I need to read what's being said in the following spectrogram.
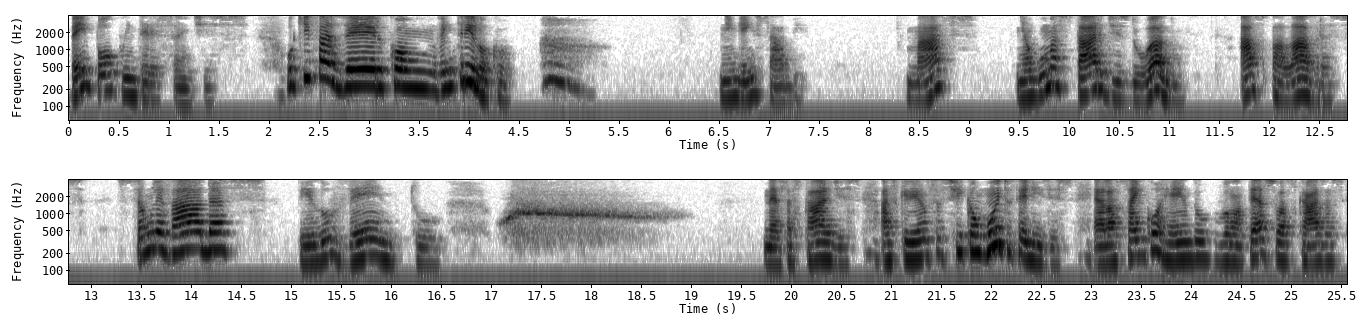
bem pouco interessantes. O que fazer com ventríloco? Ninguém sabe. Mas, em algumas tardes do ano, as palavras são levadas pelo vento. Nessas tardes, as crianças ficam muito felizes. Elas saem correndo, vão até as suas casas,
